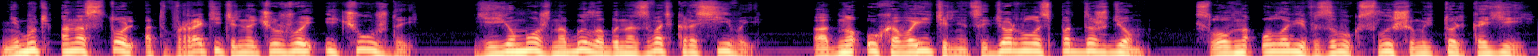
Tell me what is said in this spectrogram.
Не будь она столь отвратительно чужой и чуждой, ее можно было бы назвать красивой. Одно ухо воительницы дернулось под дождем, словно уловив звук, слышимый только ей.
